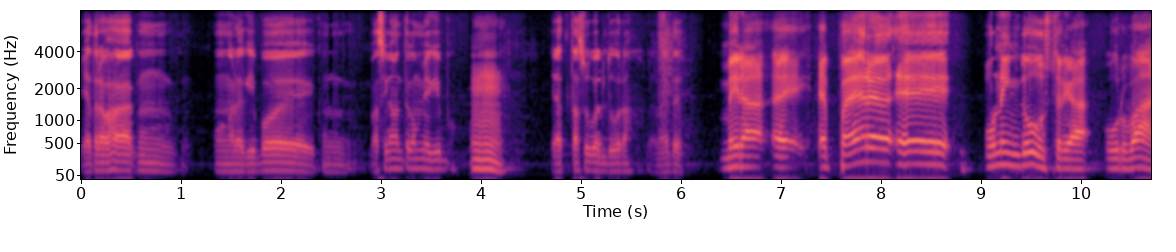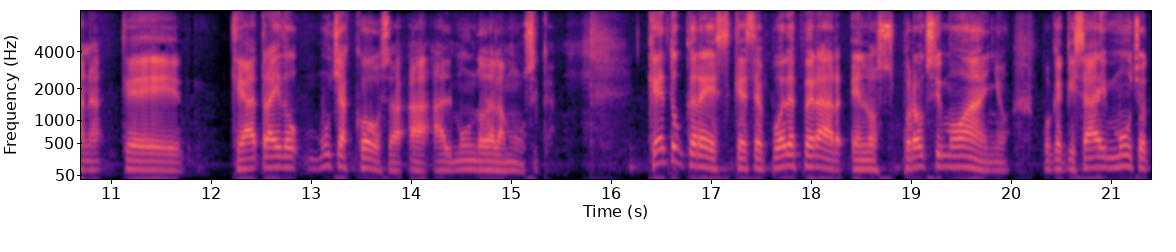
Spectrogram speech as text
ella trabaja con, con el equipo de. con- básicamente con mi equipo. Ella está súper dura, le mete. Mira, eh, PR es una industria urbana que, que ha traído muchas cosas al mundo de la música. ¿Qué tú crees que se puede esperar en los próximos años? Porque quizá hay mucho,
